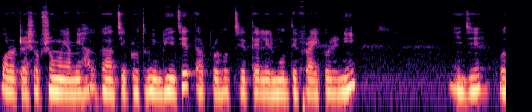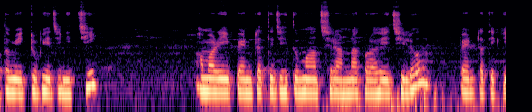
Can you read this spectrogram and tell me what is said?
পরোটা সবসময় আমি হালকা আছে প্রথমে ভেজে, তারপর হচ্ছে তেলের মধ্যে ফ্রাই করে নিই। এই যে, প্রথমে একটু ভেজে নিচ্ছি। আমার এই প্যানটাতে যেহেতু মাছ রান্না করা হয়েছিল প্যানটা থেকে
